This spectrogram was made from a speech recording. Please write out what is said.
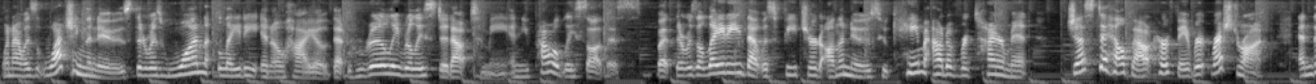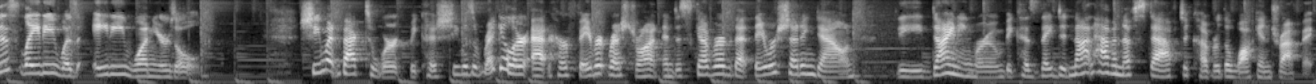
When I was watching the news, there was one lady in Ohio that really, really stood out to me, and you probably saw this but there was a lady that was featured on the news who came out of retirement just to help out her favorite restaurant. And this lady was 81 years old. She went back to work because she was a regular at her favorite restaurant and discovered that they were shutting down the dining room because they did not have enough staff to cover the walk in traffic.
